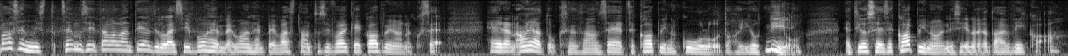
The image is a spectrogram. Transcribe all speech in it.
vasemmista, semmoisia tavallaan tietynlaisia bohemmeja vanhempia vastaan on tosi vaikea kapinoida, kun se heidän ajatuksensa on se, että se kapina kuuluu tuohon juttuun. Niin. Että jos ei se kapinoi, niin siinä on jotain vikaa.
